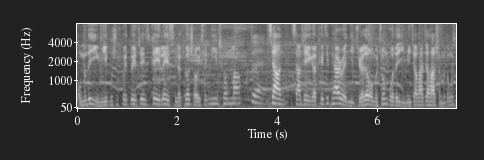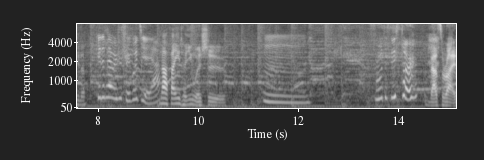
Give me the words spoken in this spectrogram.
我们的影迷不是会对这这一类型的歌手一些昵称吗？对像像这个 Katy Perry，你觉得我们中国的影迷叫她叫她什么东西呢？，Katy Perry 是水果姐呀。那翻译成英文是嗯，Fruit Sister。That's right。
